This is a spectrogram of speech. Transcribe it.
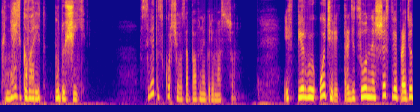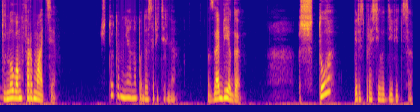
«Князь говорит, будущий!» Света скорчила забавную гримасу. И в первую очередь традиционное шествие пройдет в новом формате. Что-то мне оно подозрительно. Забега. Что? переспросила девица.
